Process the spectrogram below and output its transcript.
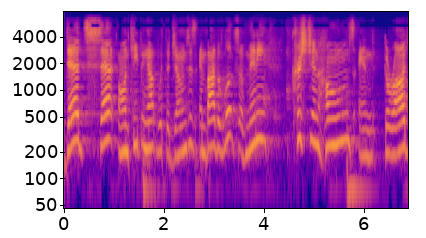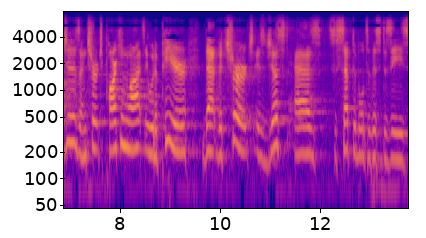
dead set on keeping up with the Joneses. And by the looks of many Christian homes and garages and church parking lots, it would appear that the church is just as susceptible to this disease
